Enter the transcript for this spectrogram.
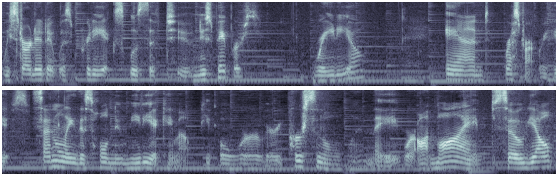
We started, it was pretty exclusive to newspapers, radio, and restaurant reviews. Suddenly this whole new media came out. People were very personal and they were online. So Yelp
